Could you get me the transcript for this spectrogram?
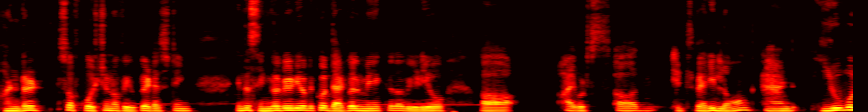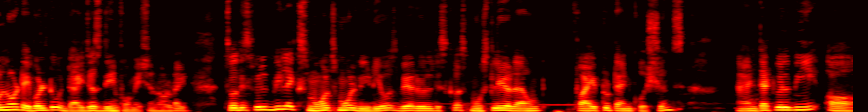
hundreds of question of API testing in the single video because that will make the video uh, I would uh, it's very long and you will not able to digest the information all right so this will be like small small videos where we will discuss mostly around 5 to 10 questions and that will be uh,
